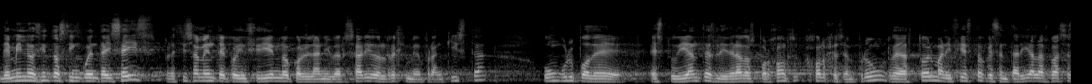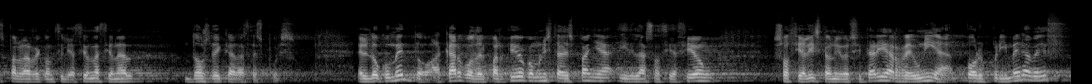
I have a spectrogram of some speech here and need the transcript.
de 1956, precisamente coincidiendo con el aniversario del régimen franquista, un grupo de estudiantes liderados por Jorge Semprún redactó el manifiesto que sentaría las bases para la reconciliación nacional dos décadas después. El documento, a cargo del Partido Comunista de España y de la Asociación Socialista Universitaria, reunía por primera vez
